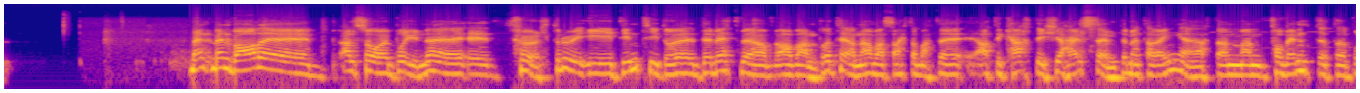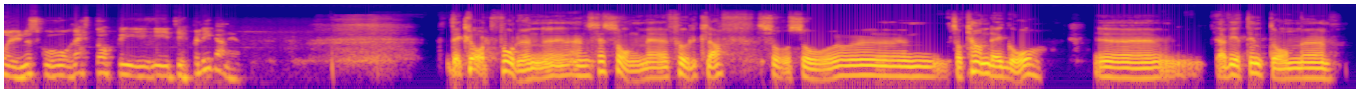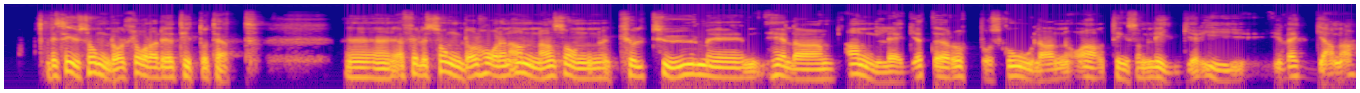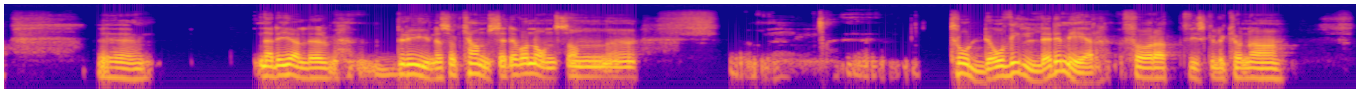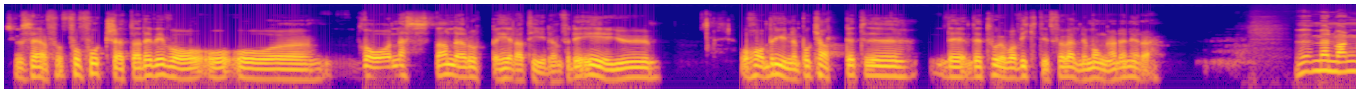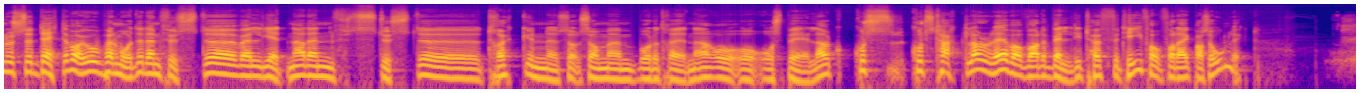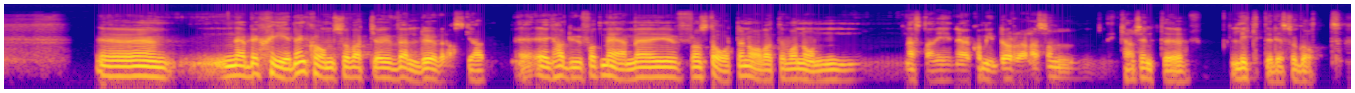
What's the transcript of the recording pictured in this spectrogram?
Men, men, var det altså Bryne eh, Følte du i din tid, og det vet vi av, av andre trenere har sagt om at, det, at kartet ikke helt stemte med terrenget? At man forventet at Bryne skulle rett opp i, i tippeligaen igjen? Det är klart, får du en, en säsong med full klaff så, så, eh, så kan det gå. Jag vet inte om... Vi ser ju Sogndal klara det titt och tätt. Eh, jag följer Sångdal har en annan sån kultur med hela anlägget där uppe och skolan och allting som ligger i, i väggarna. Eh, när det gäller Brynäs så kanske det var någon som eh, eh, trodde och ville det mer för att vi skulle kunna ska vi säga, få, få fortsätta där vi var och, och var nästan där uppe hela tiden för det är ju att ha Brynäs på kartet, eh, det, det, tror jag var viktigt för väldigt många där nere. Men Magnus, dette var jo på en måte den første, vel gjerne den største trøkken som eh, både og, og, og spiller. Hvordan, hvordan takla du det? Var, var, det veldig tøff tid for, for deg personlig? Eh, när beskeden kom så vart jag ju väldigt överraskad. Jag hade ju fått med mig från starten av att det var någon nästan när jag kom in dörrarna som kanske inte likte det så gott.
